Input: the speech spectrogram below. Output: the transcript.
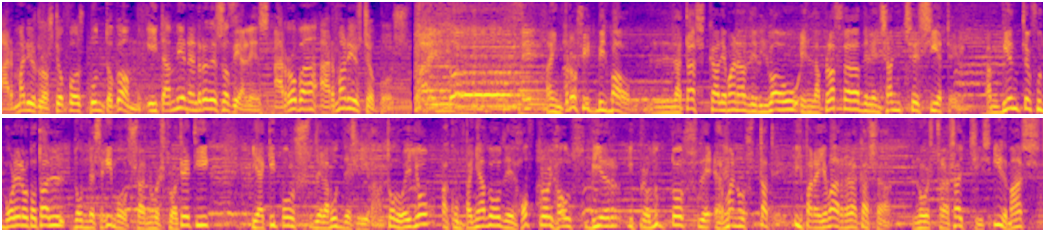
armariosloschopos.com y también en redes sociales arroba armarioschopos. Einprosit Bilbao, la tasca alemana de Bilbao en la plaza del Ensanche 7. Ambiente futbolero total donde seguimos a nuestro Athletic y a equipos de la Bundesliga. Todo ello acompañado de Hofbräuhaus Beer y productos de hermanos Tate. Y para llevar a casa nuestras hachis y demás,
